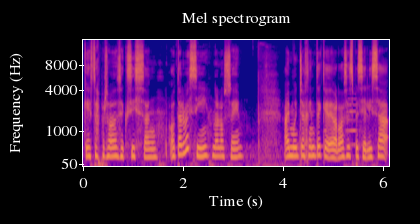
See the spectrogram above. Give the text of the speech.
que estas personas existan, o tal vez sí, no lo sé. Hay mucha gente que de verdad se especializa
